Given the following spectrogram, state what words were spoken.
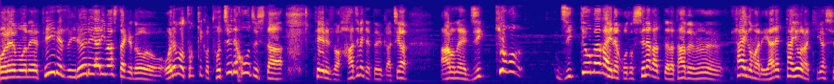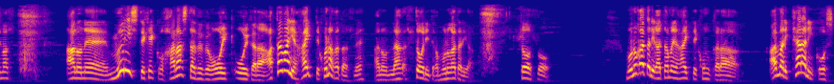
俺もね、テイレスいろいろやりましたけど、俺もと結構途中で放置したテイレスは初めてというか、違う。あのね、実況、実況まがいなことしてなかったら多分、最後までやれたような気がします。あのね、無理して結構話した部分多い、多いから、頭に入ってこなかったんですね。あの、な、ストーリーとか物語が。そうそう。物語が頭に入ってこんから、あんまりキャラにこうし、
